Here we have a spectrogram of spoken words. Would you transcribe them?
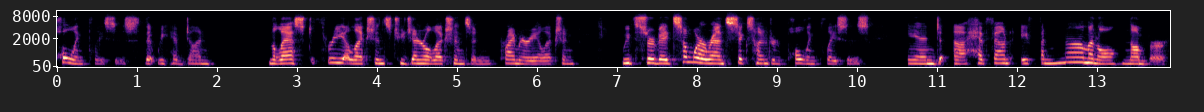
polling places that we have done in the last three elections, two general elections and primary election. We've surveyed somewhere around 600 polling places and uh, have found a phenomenal number.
